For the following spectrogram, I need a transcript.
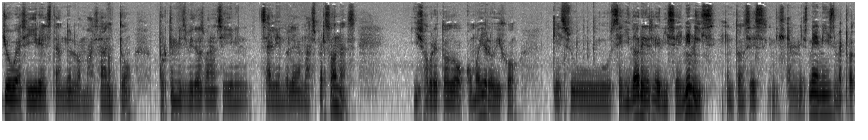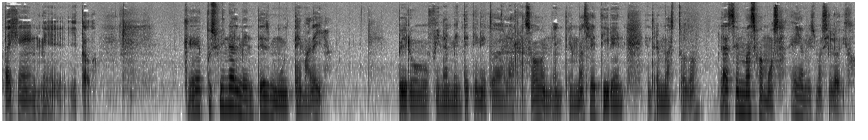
yo voy a seguir estando en lo más alto porque mis videos van a seguir saliéndole a más personas. Y sobre todo, como ella lo dijo, que sus seguidores le dicen nenis. Entonces dicen mis nenis me protegen y todo que pues finalmente es muy tema de ella. Pero finalmente tiene toda la razón. Entre más le tiren, entre más todo, la hacen más famosa. Ella misma sí lo dijo.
